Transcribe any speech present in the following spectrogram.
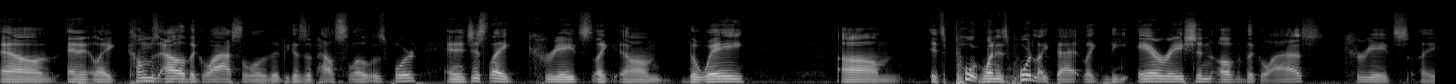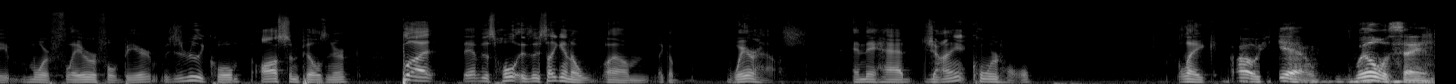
Um, and it like comes out of the glass a little bit because of how slow it was poured, and it just like creates like um the way um it's poured when it's poured like that, like the aeration of the glass creates a more flavorful beer, which is really cool. Awesome pilsner, but they have this whole it's like in a um like a warehouse, and they had giant cornhole like Oh yeah, Will was saying.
